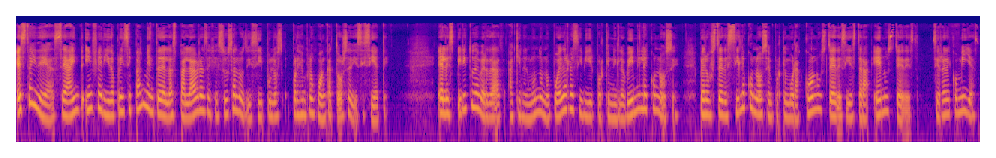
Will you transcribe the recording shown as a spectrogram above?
Esta idea se ha inferido principalmente de las palabras de Jesús a los discípulos, por ejemplo en Juan 14, 17. El Espíritu de verdad, a quien el mundo no puede recibir porque ni lo ve ni le conoce, pero ustedes sí lo conocen porque mora con ustedes y estará en ustedes. Cierre de comillas.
